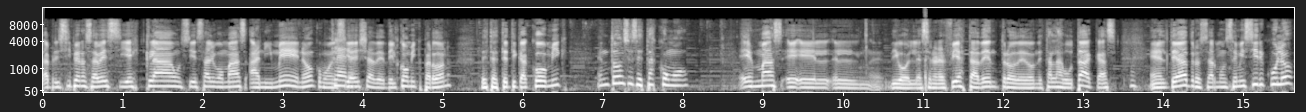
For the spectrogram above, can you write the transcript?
al principio no sabes si es clown, si es algo más anime, ¿no? Como decía ella, de- del cómic, perdón, de esta estética cómic. Entonces estás como... Es más, eh, el, el, digo, la escenografía está dentro de donde están las butacas. En el teatro se arma un semicírculo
